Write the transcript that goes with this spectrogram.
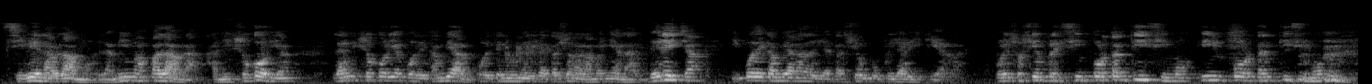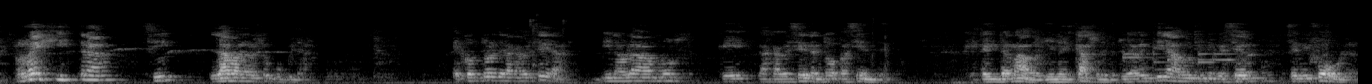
Si bien hablamos de la misma palabra, anixocoria, la anixocoria puede cambiar, puede tener una dilatación a la mañana derecha y puede cambiar a la dilatación pupilar izquierda. Por eso siempre es importantísimo, importantísimo registrar ¿sí? la valoración pupilar. El control de la cabecera. Bien hablábamos que la cabecera en todo paciente que está internado y en el caso de que estuviera ventilado tiene que ser semifowler,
